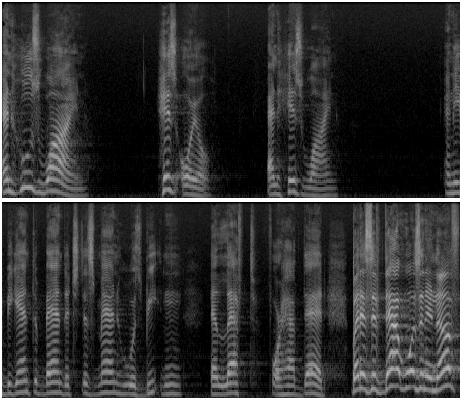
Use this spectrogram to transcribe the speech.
and whose wine? His oil and his wine. And he began to bandage this man who was beaten and left for half dead. But as if that wasn't enough,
